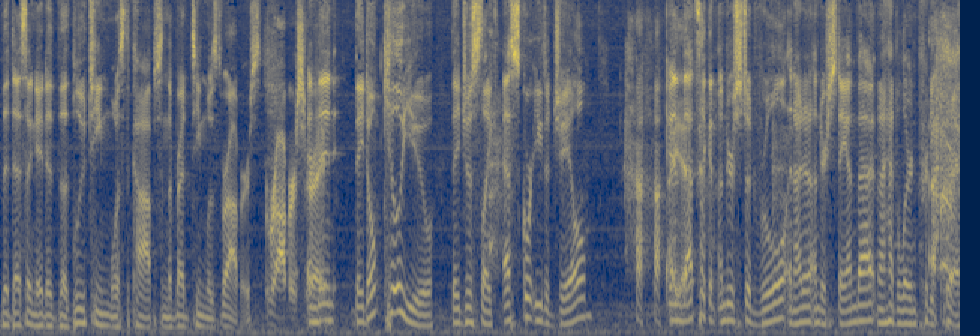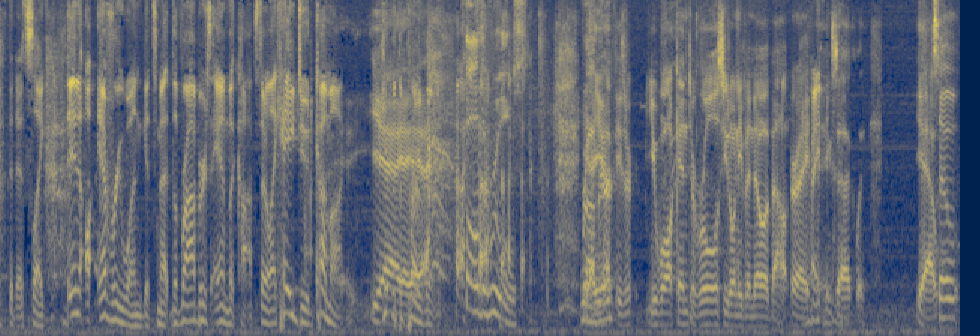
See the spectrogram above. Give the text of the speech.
that designated the blue team was the cops and the red team was the robbers. Robbers, And right? then they don't kill you; they just like escort you to jail. And Yeah. that's like an understood rule, and I didn't understand that, and I had to learn pretty quick that it's like then everyone gets met, the robbers and the cops. They're like, "Hey, dude, come on, yeah, the yeah, program." yeah. Follow the rules. yeah, you Robber. have these. You walk into rules you don't even know about, right? Right. Exactly. Yeah. So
